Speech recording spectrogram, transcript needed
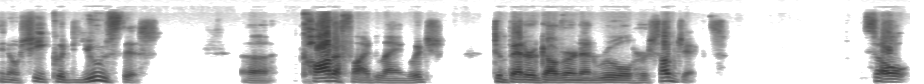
you know she could use this uh, codified language to better govern and rule her subjects. So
